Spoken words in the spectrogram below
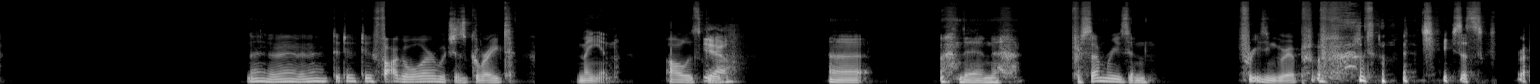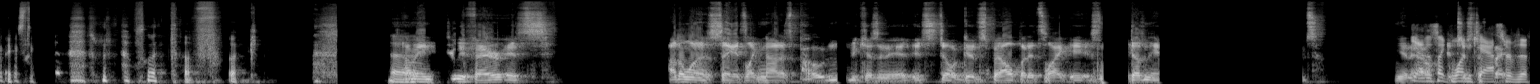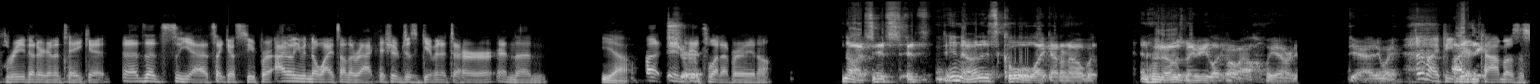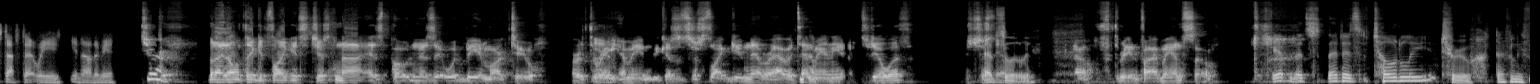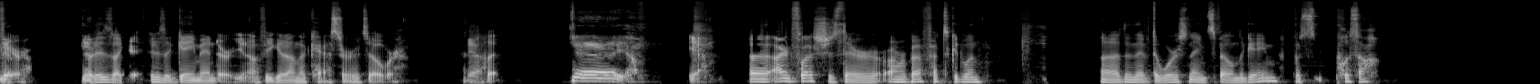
Na, na, na. Fog of War, which is great. Man, all is good. Yeah. Uh, then, for some reason, freezing grip. Jesus Christ! what the fuck? Uh, I mean, to be fair, it's. I don't want to say it's like not as potent because it is. It's still a good spell, but it's like it's, it doesn't. It's, you know, yeah, there's like it's one caster of the three that are going to take it. Uh, that's yeah, it's like a super. I don't even know why it's on the rack. They should have just given it to her and then. yeah, But it, Sure. it's whatever, you know. No, it's it's it's you know, and it's cool. Like I don't know, but and who knows? Maybe like oh well, we already yeah. Anyway, There might be I weird think- combos and stuff that we, you know what I mean? sure, but I don't think it's like it's just not as potent as it would be in Mark Two or Three. I mean, because it's just like you never have a ten man unit to deal with. It's just Absolutely. you know, three and five man. So Yep, that's that is totally true. Definitely fair. Yep. But it is like it is a game ender. You know, if you get on the caster, it's over. Yeah. But yeah, yeah, yeah. Uh, Iron Flesh is their armor buff. That's a good one. Uh, then they have the worst named spell in the game, Pus- Pussa,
